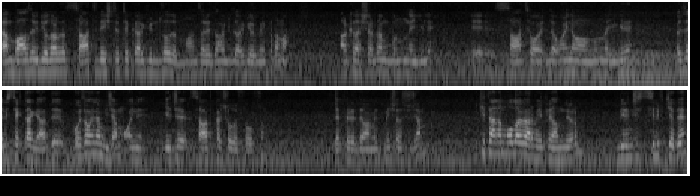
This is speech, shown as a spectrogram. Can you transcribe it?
Ben bazı videolarda saati değiştirip tekrar gündüz alıyorum. Manzarayı daha güzel görmek adına ama arkadaşlardan bununla ilgili e, saati ile oynamamamla ilgili özel istekler geldi. O yüzden oynamayacağım. Oyna, gece saat kaç olursa olsun defere devam etmeye çalışacağım. İki tane mola vermeyi planlıyorum. Birincisi Silifke'de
